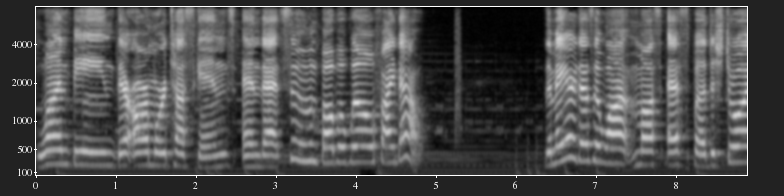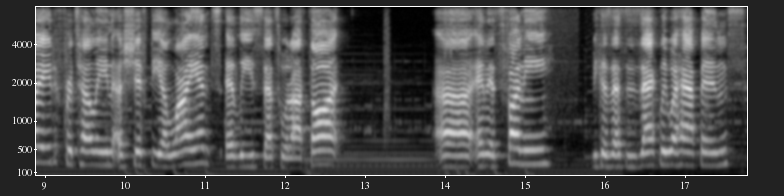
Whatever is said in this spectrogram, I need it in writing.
One being there are more Tuskens, and that soon Boba will find out. The mayor doesn't want Mos Espa destroyed for telling a shifty alliance. At least that's what I thought. Uh, and it's funny because that's exactly what happens.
